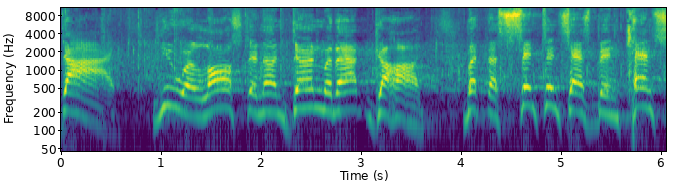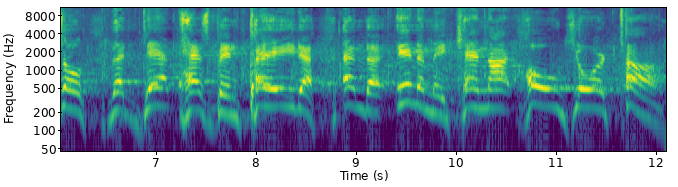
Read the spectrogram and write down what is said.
die. You were lost and undone without God but the sentence has been canceled, the debt has been paid, and the enemy cannot hold your tongue.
